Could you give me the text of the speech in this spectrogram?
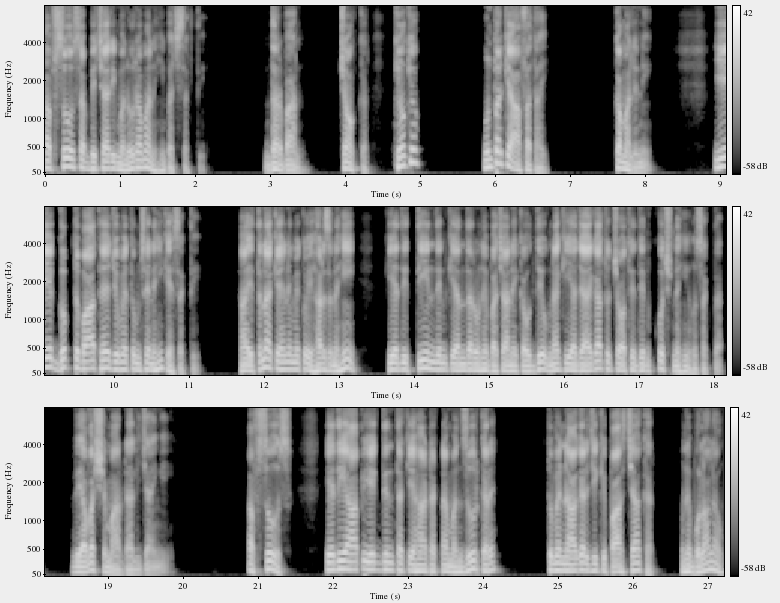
अफसोस अब बेचारी मनोरमा नहीं बच सकती। दरबान, चौंक कर, क्यों क्यों? उन पर क्या आफत आई? कमलिनी ये एक गुप्त बात है जो मैं तुमसे नहीं कह सकती। हाँ इतना कहने में कोई हर्ज नहीं कि यदि तीन दिन के अंदर उन्हें बचाने का उद्योग न किया जाएगा तो चौथे दिन कुछ नहीं हो सकता। वे अवश्य मार डाली जाएँगी। अफसोस, यदि आप एक दिन तक यहाँ अटकना मंजूर करें तो मैं नागर जी के पास जाकर उन्हें बुला लाऊं।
